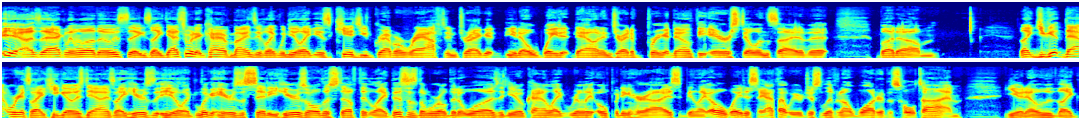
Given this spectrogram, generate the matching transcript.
Yeah exactly. One of those things. Like that's what it kind of reminds me of like when you like as kids you'd grab a raft and drag it you know weight it down and try to bring it down with the air still inside of it. But um like you get that where it's like he goes down, he's like, here's the you know, like look at here's the city, here's all the stuff that like this is the world that it was, and you know, kind of like really opening her eyes and being like, oh wait a second, I thought we were just living on water this whole time, you know, like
